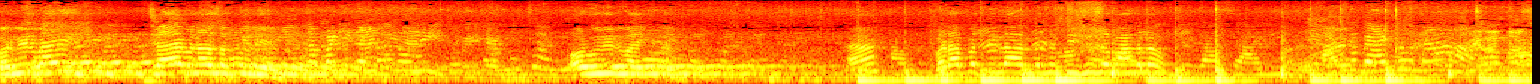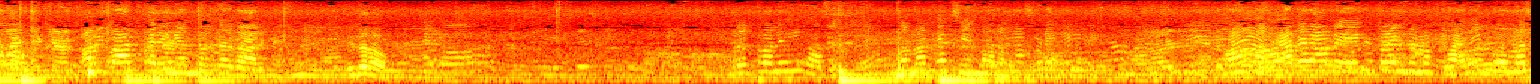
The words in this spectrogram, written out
परवीर भाई चाय बनाओ सबके लिए। और उदित भाई के लिए। हाँ? बड़ा पतीला अंदर में टिश्यू से मांग लो। तो बैठो ना। अभी बात करेंगे अंदर दरबार में। इधर आओ। व्रत वाले ही हैं। नमक का नमक पड़ेगा। हाँ अगर आप एक टाइम नमक खा रहे हैं तो मत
